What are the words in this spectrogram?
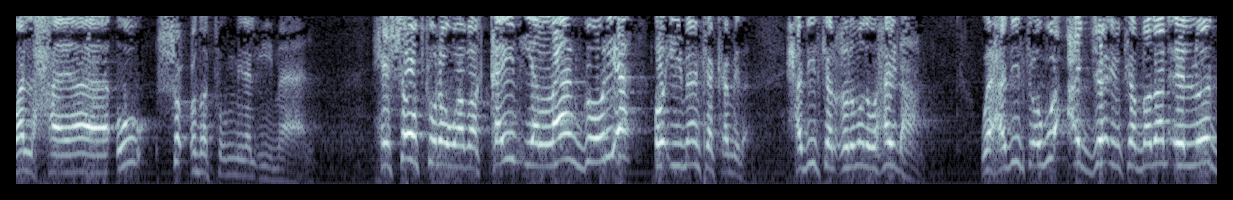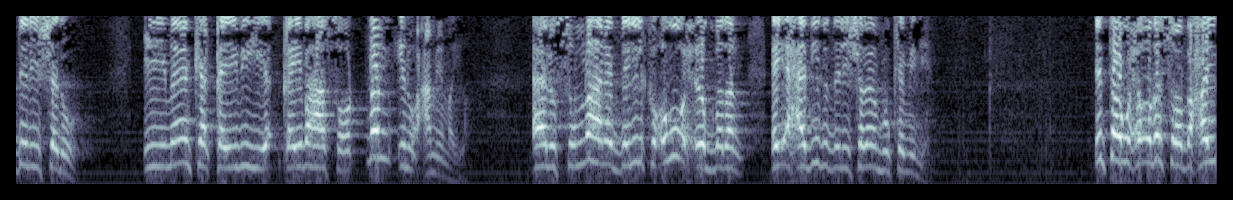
walxayaau shucbat min aliiman xishoodkuna waaba qayb iyo laan gooni ah oo iimaanka ka mid a xadiidkan culammadu waxay dhahaan waa xadiidka ugu cajaa'ibka badan ee loo deliishado iimaanka qaybihii qaybahaasoo dhan inuu camimayo ahlu sunnahana daliilka ugu xoog badan ay axaadiida daliishadaan buu ka mid yahay. Intaa wuxuu oga soo baxay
